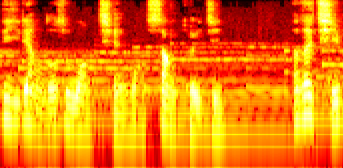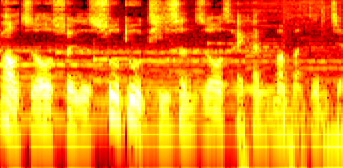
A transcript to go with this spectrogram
力量都是往前往上推进。那在起跑之后，随着速度提升之后，才开始慢慢增加。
